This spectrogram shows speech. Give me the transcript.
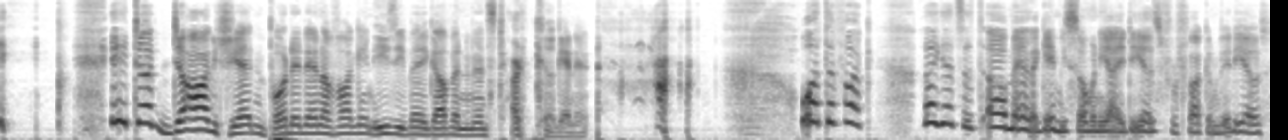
he took dog shit and put it in a fucking Easy Bake Oven and then started cooking it. what the fuck? Like that's a oh man, that gave me so many ideas for fucking videos.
